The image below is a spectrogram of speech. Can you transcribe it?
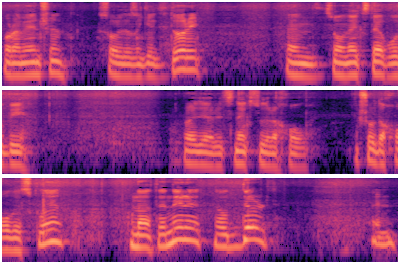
What I mentioned, so it doesn't get dirty. And so next step will be right there, it's next to the hole. Make sure the hole is clean, nothing in it, no dirt, and,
